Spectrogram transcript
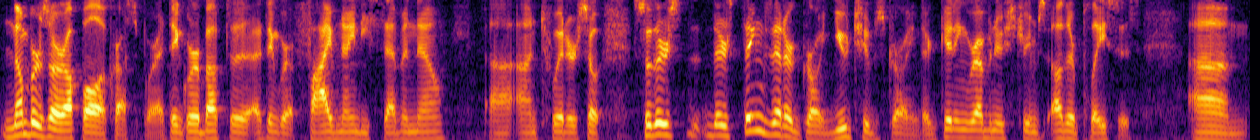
numbers are up all across the board. I think we're about to. I think we're at 597 now uh, on Twitter. So so there's there's things that are growing. YouTube's growing. They're getting revenue streams other places. Um,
